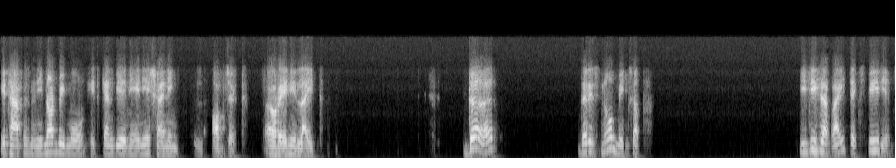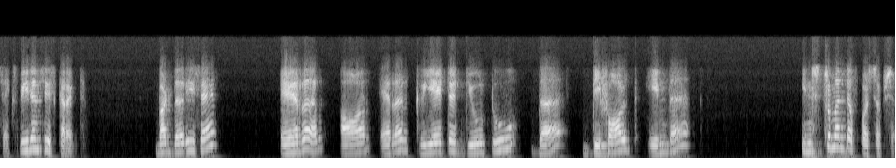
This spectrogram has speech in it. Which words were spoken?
It happens need not be moon; it can be any any shining object or any light there there is no mix up it is a right experience. Experience is correct. But there is a error or error created due to the default in the instrument of perception.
